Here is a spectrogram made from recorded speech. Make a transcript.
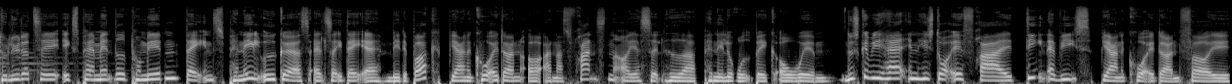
Du lytter til eksperimentet på midten. Dagens panel udgøres altså i dag af Mette Bok, Bjarne Korydon og Anders Fransen, og jeg selv hedder Pernille Rudbæk. Og øh, nu skal vi have en historie fra øh, din avis, Bjarne Korydon, for øh,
